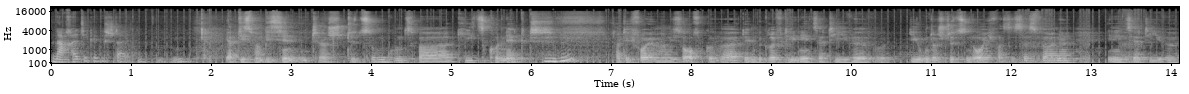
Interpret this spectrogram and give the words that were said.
nachhaltiger gestalten. Mhm. Ihr habt diesmal ein bisschen Unterstützung und zwar Kiez Connect. Mhm. Hatte ich vorher noch nicht so oft gehört, den Begriff, die Initiative, die unterstützen euch. Was ist das für eine Initiative?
